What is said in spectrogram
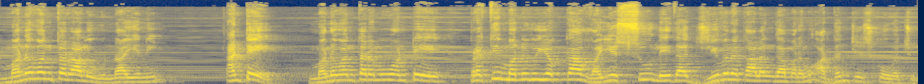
మనువంతరాలు ఉన్నాయని. అంటే మనువంతరము అంటే ప్రతి మనువు యొక్క వయస్సు లేదా జీవనకాలంగా మనము అర్థం చేసుకోవచ్చు.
